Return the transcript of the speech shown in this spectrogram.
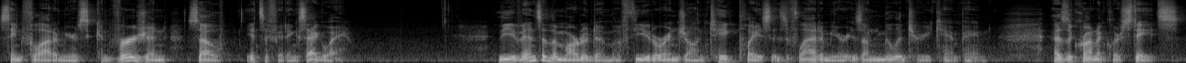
St. Vladimir's conversion, so it's a fitting segue. The events of the martyrdom of Theodore and John take place as Vladimir is on military campaign. As the chronicler states,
